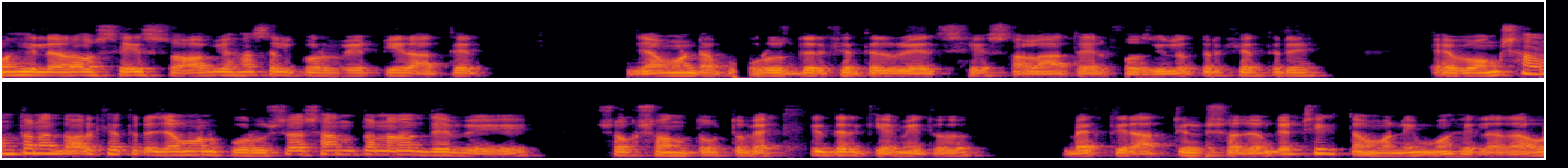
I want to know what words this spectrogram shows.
মহিলারাও সেই সবই হাসিল করবে কিরাতের, যেমনটা পুরুষদের ক্ষেত্রে রয়েছে, সালাতের ফজিলতের ক্ষেত্রে এবং সান্ত্বনা দেওয়ার ক্ষেত্রে। যেমন পুরুষরা সান্ত্বনা দেবে, শোক সন্তপ্ত ব্যক্তিদেরকে, মৃত ব্যক্তির আত্মীয় স্বজনকে, ঠিক তেমনি মহিলারাও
